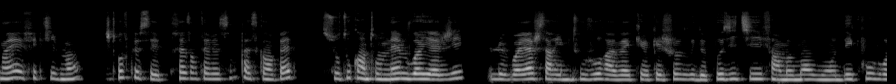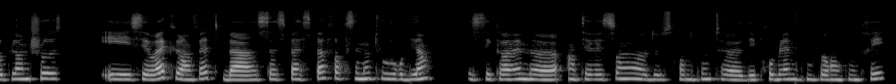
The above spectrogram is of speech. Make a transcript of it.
Oui, effectivement. Je trouve que c'est très intéressant parce qu'en fait, surtout quand on aime voyager, le voyage ça rime toujours avec quelque chose de positif, un moment où on découvre plein de choses. Et c'est vrai qu'en fait, bah, ça se passe pas forcément toujours bien. Et c'est quand même intéressant de se rendre compte des problèmes qu'on peut rencontrer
